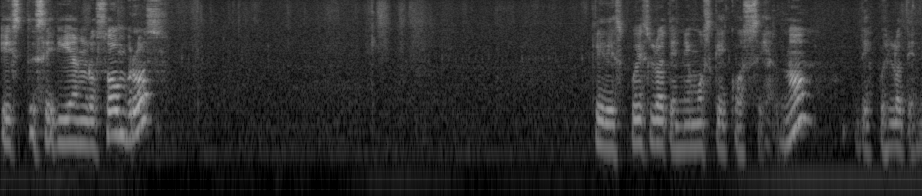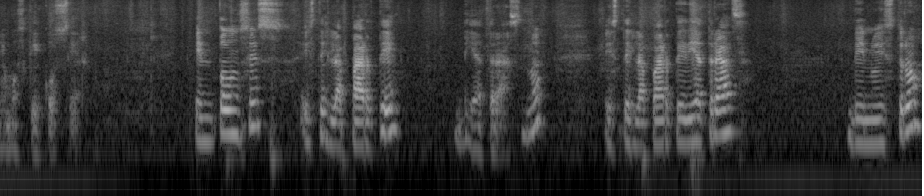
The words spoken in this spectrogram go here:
este serían los hombros que después lo tenemos que coser ¿no? después lo tenemos que coser entonces esta es la parte de atrás ¿no? Esta es la parte de atrás de nuestro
